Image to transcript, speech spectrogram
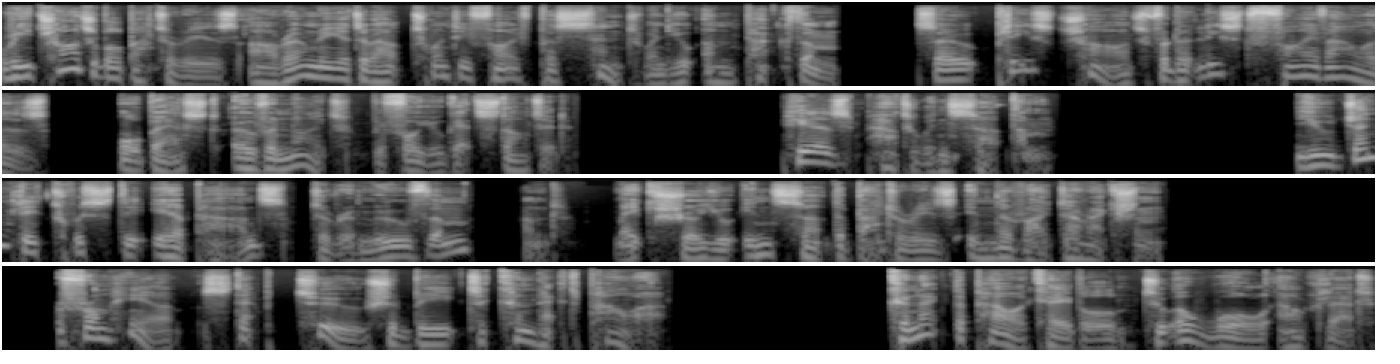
Rechargeable batteries are only at about 25% when you unpack them, so please charge for at least 5 hours, or best overnight before you get started. Here's how to insert them. You gently twist the ear pads to remove them and make sure you insert the batteries in the right direction. From here, step two should be to connect power. Connect the power cable to a wall outlet.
